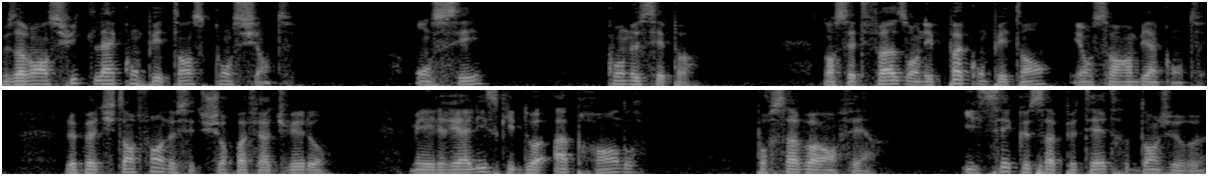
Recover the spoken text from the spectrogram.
Nous avons ensuite l'incompétence consciente. On sait qu'on ne sait pas. Dans cette phase, on n'est pas compétent et on s'en rend bien compte. Le petit enfant ne sait toujours pas faire du vélo mais il réalise qu'il doit apprendre pour savoir en faire. Il sait que ça peut être dangereux.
